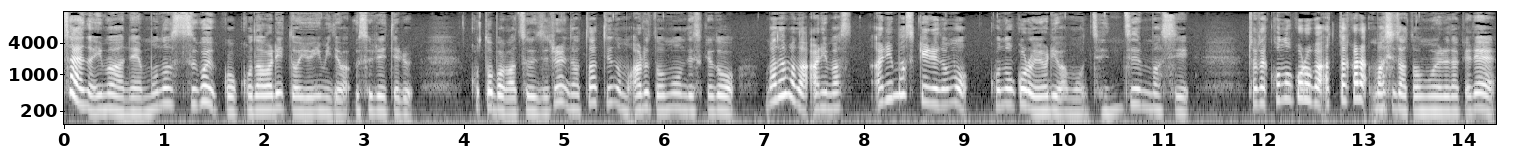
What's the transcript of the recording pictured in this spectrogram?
歳の今はねものすごいこうこだわりという意味では薄れてる。言葉が通じるようになったっていうのもあると思うんですけどまだまだあります。ありますけれどもこの頃よりはもう全然マシ。ただこの頃があったからマシだと思えるだけで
